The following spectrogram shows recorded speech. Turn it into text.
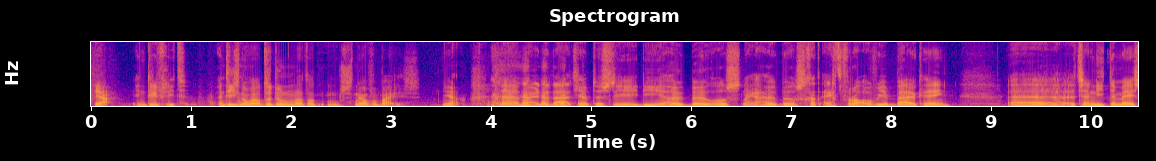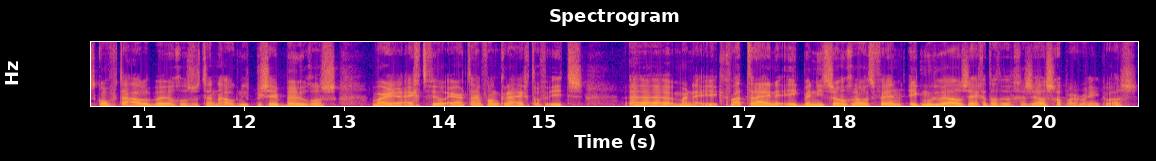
ja. In Drievliet. En die is nog wel te doen, omdat dat snel voorbij is. Ja, uh, maar inderdaad, je hebt dus die, die heupbeugels. Nou ja, heupbeugels gaat echt vooral over je buik heen. Uh, het zijn niet de meest comfortabele beugels. Het zijn nou ook niet per se beugels waar je echt veel airtime van krijgt of iets. Uh, maar nee, qua treinen, ik ben niet zo'n groot fan. Ik moet wel zeggen dat het gezelschap waarmee ik was...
